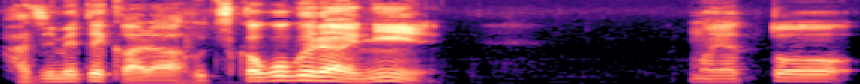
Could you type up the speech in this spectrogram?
始めてから2日後ぐらいに、まあ、やっと、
